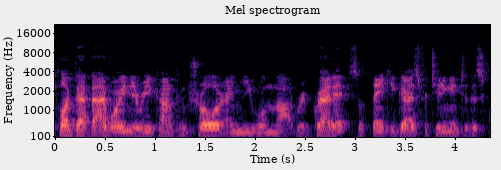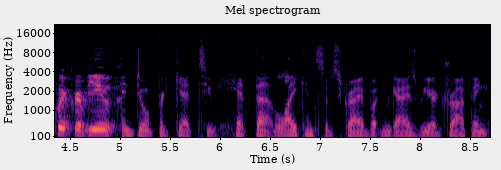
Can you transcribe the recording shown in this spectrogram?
plug that bad boy into your Recon controller and you will not regret it. So thank you guys for tuning into this quick review. And don't forget to hit that like and subscribe button, guys. We are dropping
